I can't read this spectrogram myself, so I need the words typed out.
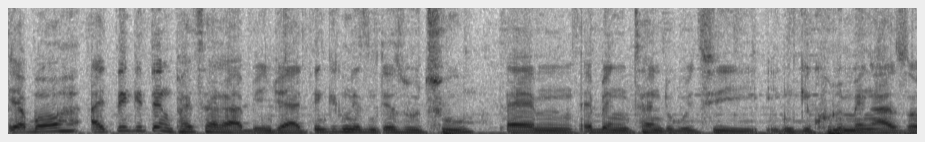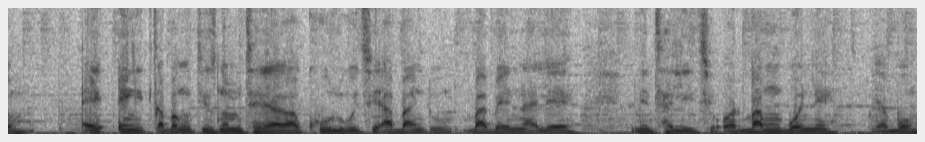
yabo I think into engiphatha kabi nje I think kunezinto eziwu2 um ebengithanda ukuthi ngikhulume ngazo e- engicabanga ukuthi zinomthelela kakhulu ukuthi abantu babe nale mentality or bangibone yabo?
